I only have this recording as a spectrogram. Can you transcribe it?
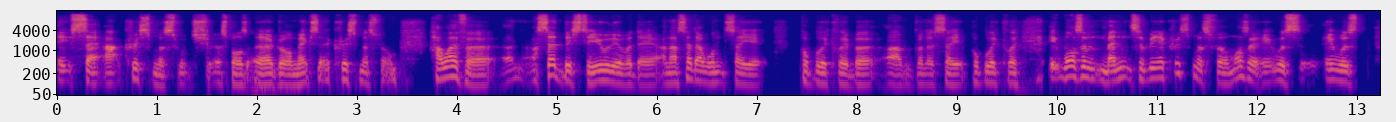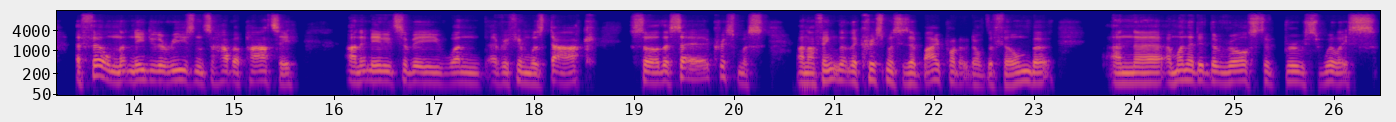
it's set at Christmas, which I suppose ergo makes it a Christmas film. However, I said this to you the other day, and I said I wouldn't say it publicly, but I'm going to say it publicly. It wasn't meant to be a Christmas film, was it? It was. It was a film that needed a reason to have a party, and it needed to be when everything was dark. So they set it at Christmas, and I think that the Christmas is a byproduct of the film. But and uh, and when they did the roast of Bruce Willis,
